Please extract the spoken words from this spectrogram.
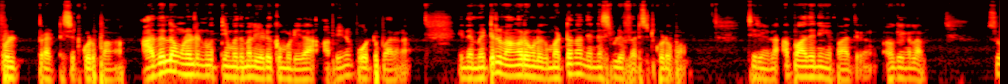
ஃபுல் ப்ராக்டிஸ் செட் கொடுப்பாங்க. அதில் உங்களால் நூற்றி ஐம்பது மேலே எடுக்க முடியுதா? அப்படின்னு போட்டு பாருங்கள் இந்த மெட்டீரியல் வாங்குறவங்களுக்கு மட்டும்தான் இந்த என்எஸ்டபிள்யூ ஃபயர் செட் கொடுப்போம். சரிங்களா? அப்போ அதை நீங்கள் பார்த்துக்கோங்க. ஓகேங்களா ஸோ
